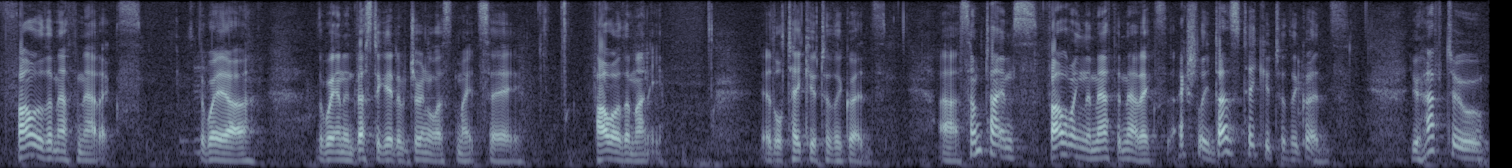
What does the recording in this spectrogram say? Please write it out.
follow the mathematics, the way, the way an investigative journalist might say, follow the money. It'll take you to the goods. Uh, sometimes following the mathematics actually does take you to the goods. You have to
